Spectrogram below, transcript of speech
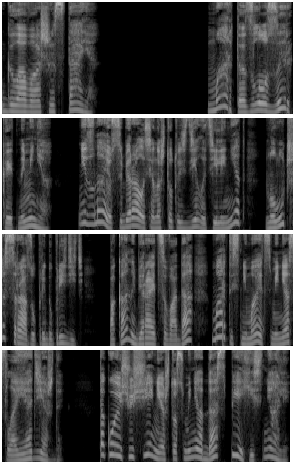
Глава шестая. Марта зло зыркает на меня. Не знаю, собиралась она что-то сделать или нет, но лучше сразу предупредить. Пока набирается вода, Марта снимает с меня слои одежды. Такое ощущение, что с меня доспехи сняли.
